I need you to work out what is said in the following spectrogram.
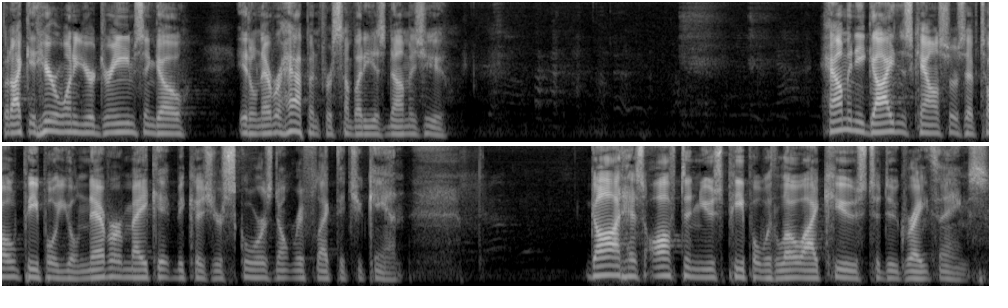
But I could hear one of your dreams and go, it'll never happen for somebody as dumb as you. How many guidance counselors have told people you'll never make it because your scores don't reflect that you can? God has often used people with low IQs to do great things.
